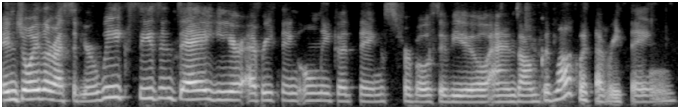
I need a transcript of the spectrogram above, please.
Enjoy the rest of your week, season, day, year, everything. Only good things for both of you, and um, good luck with everything.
